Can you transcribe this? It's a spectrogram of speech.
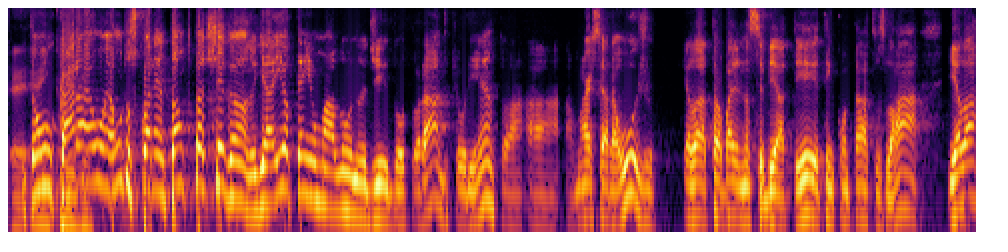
É, então, é o cara é um, é um, dos quarentão que está chegando. E aí eu tenho uma aluna de doutorado que eu oriento, a, a, a Márcia Araújo, ela trabalha na CBAT, tem contatos lá, e ela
